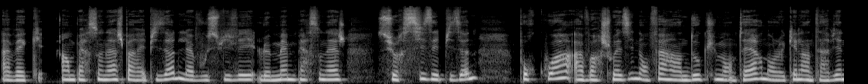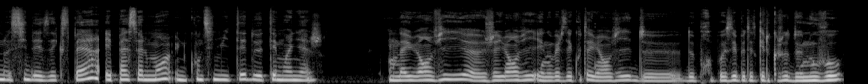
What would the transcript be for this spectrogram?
avec un personnage par épisode. Là, vous suivez le même personnage sur six épisodes. Pourquoi avoir choisi d'en faire un documentaire dans lequel interviennent aussi des experts et pas seulement une continuité de témoignages? On a eu envie, euh, j'ai eu envie, et Nouvelles Écoutes a eu envie de, proposer peut-être quelque chose de nouveau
